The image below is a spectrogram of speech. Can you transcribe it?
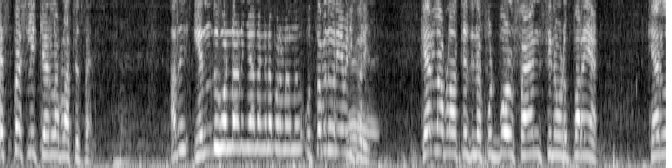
എസ്പെഷ്യലി കേരള ബ്ലാസ്റ്റേഴ്സ് ഫാൻസ് അത് എന്തുകൊണ്ടാണ് ഞാൻ അങ്ങനെ പറയണമെന്ന് ഉത്തമനും അറിയാം എനിക്കറിയാം കേരള ബ്ലാസ്റ്റേഴ്സിന്റെ ഫുട്ബോൾ ഫാൻസിനോട് പറയാൻ കേരള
